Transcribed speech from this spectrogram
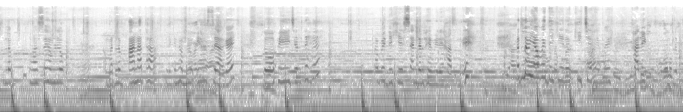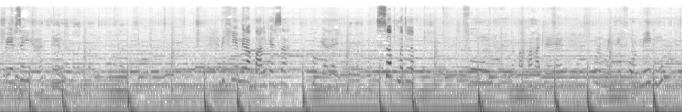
मतलब वहाँ से हम लोग मतलब आना था, लेकिन हम लोग यहाँ से आ गए। तो अभी चलते हैं। अभी देखिए सैंडल है मेरे हाथ में। मतलब यहाँ पे देखिए ना, कीचड़ है मैं। खाली मतलब पैर से ही देखिए मेरा बाल कैसा हो गया है। सब मतलब फ़ोन पापा हट रहे हैं। फ़ोन में हूँ तो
